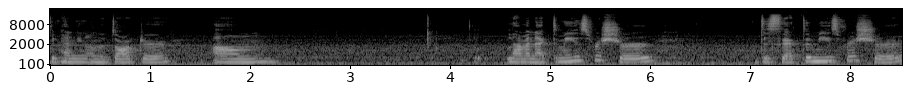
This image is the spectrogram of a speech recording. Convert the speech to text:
depending on the doctor. Um, laminectomies for sure discectomies for sure.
